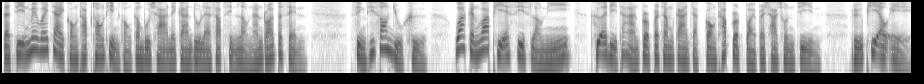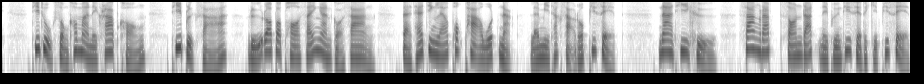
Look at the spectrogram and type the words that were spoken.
แต่จีนไม่ไว้ใจกองทัพท้องถิ่นของกัมพูชาในการดูแลทรัพย์สินเหล่านั้นร้อยเปอร์เซ็นต์สิ่งที่ซ่อนอยู่คือ ว่ากันว่า PSCs เหล่านี้ คืออดีตทหารปลดประจำการจากกองทัพปลดปล่อยประชาชนจีน หรือ PLA ที่ถูกส่งเข้ามาในคราบของที่ปรึกษา หรือรปภไซต์งานก่อสร้าง แต่แท้จริงแล้วพกพาอาวุธหนัก และมีทักษะรบพิเศษ หน้าที่คือ สร้างรัฐซ้อนรัฐในพื้นที่เศรษฐกิจพิเศษ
